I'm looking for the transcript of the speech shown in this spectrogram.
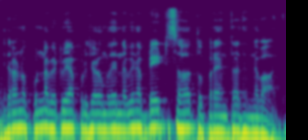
मित्रांनो पुन्हा भेटूया पुढच्या वेळेमध्ये नवीन अपडेटसह. तोपर्यंत धन्यवाद.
